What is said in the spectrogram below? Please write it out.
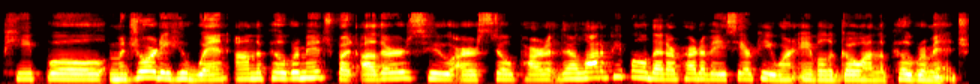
people, majority who went on the pilgrimage, but others who are still part of, there are a lot of people that are part of ACRP weren't able to go on the pilgrimage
